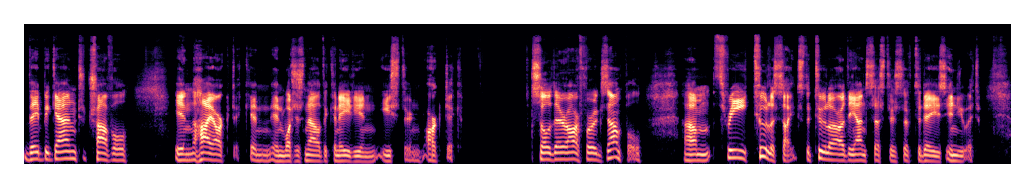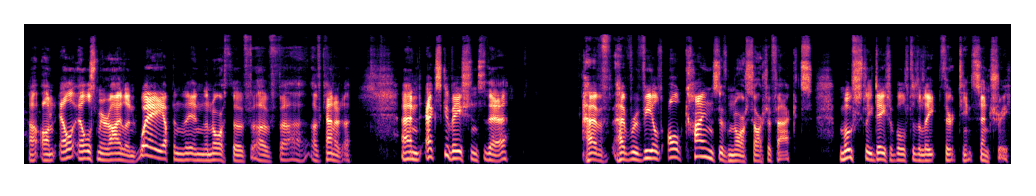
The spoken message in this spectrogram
they began to travel in the high Arctic, in, in what is now the Canadian Eastern Arctic. So there are, for example, um, three Thule sites. The Thule are the ancestors of today's Inuit. Uh, on El- Ellesmere Island, way up in the, in the north of, of, uh, of Canada. And excavations there have have revealed all kinds of Norse artifacts, mostly datable to the late 13th century.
